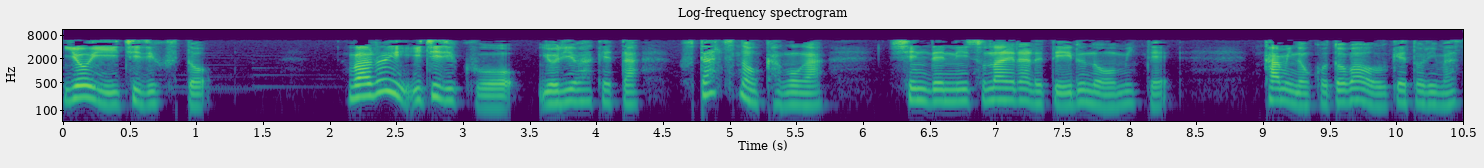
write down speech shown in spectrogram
良いイチジクと悪いイチジクをより分けた二つの籠が神殿に備えられているのを見て、神の言葉を受け取ります。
